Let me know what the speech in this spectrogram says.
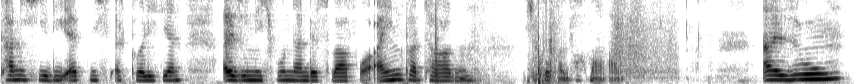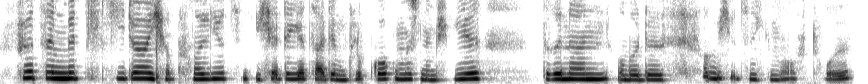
kann ich hier die App nicht aktualisieren. Also nicht wundern, das war vor ein paar Tagen. Ich gucke einfach mal rein. Also 14 Mitglieder. Ich habe jetzt, ich hätte jetzt halt im Club gucken müssen im Spiel drinnen, aber das habe ich jetzt nicht gemacht. Toll.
